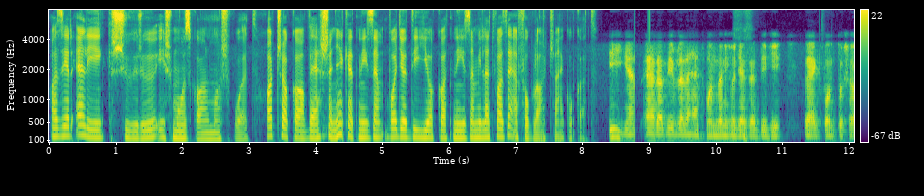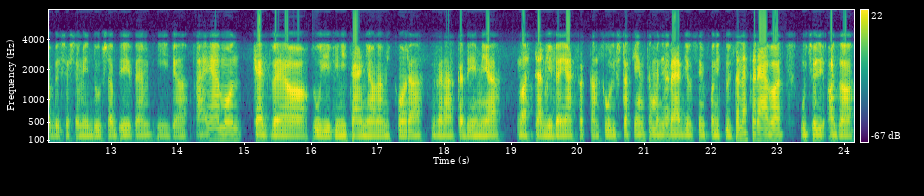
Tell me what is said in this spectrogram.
azért elég sűrű és mozgalmas volt. Ha csak a versenyeket nézem, vagy a díjakat nézem, illetve az elfoglaltságokat. Igen, erre az évre lehet mondani, hogy ez eddigi legfontosabb és eseménydúsabb évem így a pályámon, kezdve az újévi nyitányjal, amikor a Zeneakadémia nagy termében játszottam szólistaként a Magyar Rádió Szimfonikus Zenekarával, úgyhogy az a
